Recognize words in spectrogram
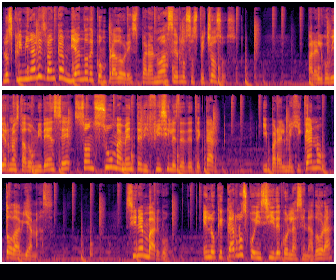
los criminales van cambiando de compradores para no hacerlos sospechosos. Para el gobierno estadounidense son sumamente difíciles de detectar y para el mexicano todavía más. Sin embargo, en lo que Carlos coincide con la senadora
